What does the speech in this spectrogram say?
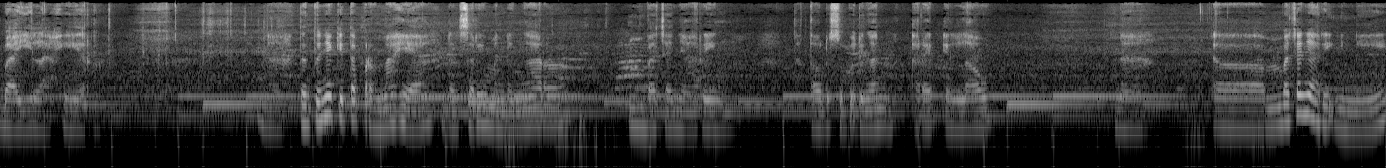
bayi lahir tentunya kita pernah ya dan sering mendengar membaca nyaring atau disebut dengan read aloud. Nah, e, membaca nyaring ini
